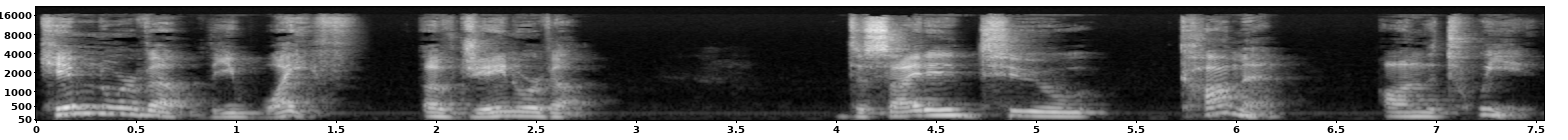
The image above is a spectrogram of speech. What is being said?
Kim Norvell, the wife of Jay Norvell, decided to comment on the tweet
